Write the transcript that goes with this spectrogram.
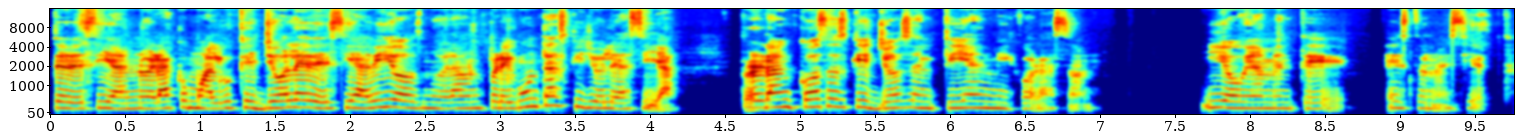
te decía, no era como algo que yo le decía a Dios, no eran preguntas que yo le hacía, pero eran cosas que yo sentía en mi corazón. Y obviamente esto no es cierto.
